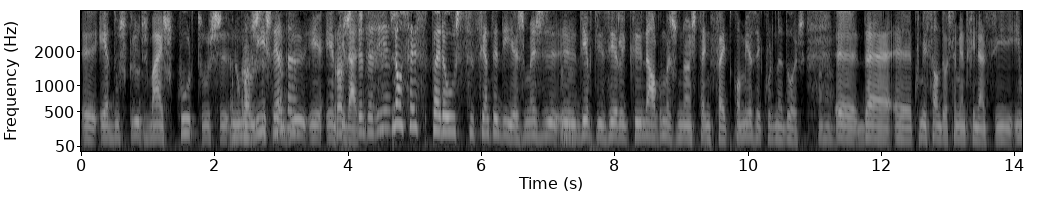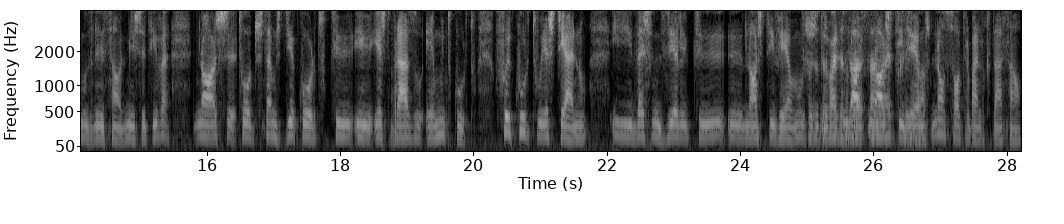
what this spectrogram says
eh, é dos períodos mais curtos então, numa lista 60, de entidades. Para os 60 dias? Não sei se para os 60 dias, mas eh, uhum. devo dizer-lhe que em algumas reuniões que tenho feito com mesa e coordenadores uhum. da Comissão de Orçamento, Finanças e Modernização Administrativa, nós todos estamos de acordo que este prazo é muito curto. Foi curto este ano e deixe-me dizer-lhe que nós tivemos... Depois do trabalho de redação nós, nós é tivemos não só o trabalho de redação,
